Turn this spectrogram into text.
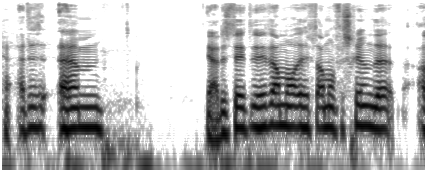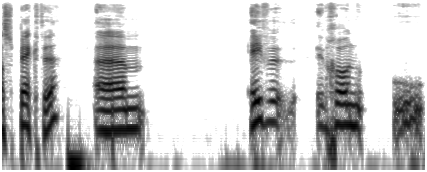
ja, het is. ehm, ja, dus dit, dit heeft, allemaal, heeft allemaal verschillende aspecten. Ehm, even, even gewoon, hoe,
